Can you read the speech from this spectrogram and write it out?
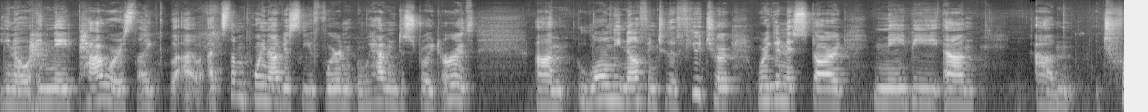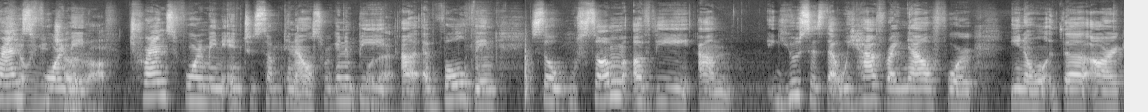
you know innate powers. Like uh, at some point obviously if we're we haven't destroyed earth um, long enough into the future we're gonna start maybe um, um, transforming transforming into something else. We're gonna be uh, evolving. So some of the um, uses that we have right now for you know the our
